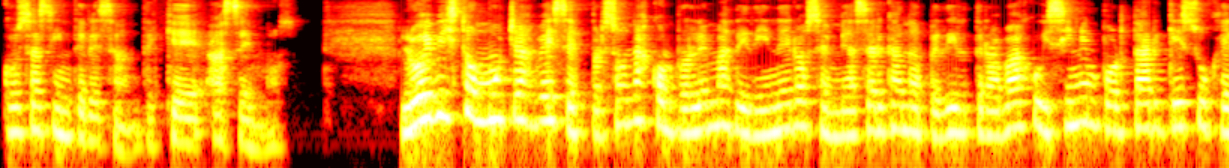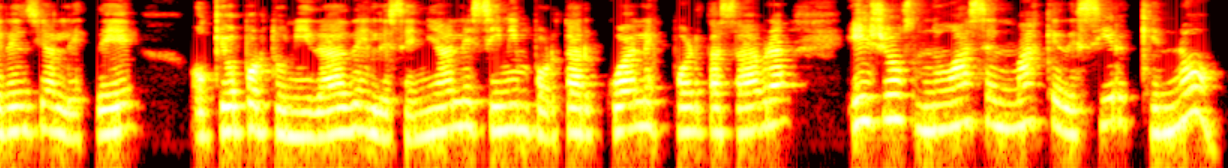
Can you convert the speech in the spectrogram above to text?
cosas interesantes que hacemos. Lo he visto muchas veces, personas con problemas de dinero se me acercan a pedir trabajo y sin importar qué sugerencias les dé o qué oportunidades les señale, sin importar cuáles puertas abra, ellos no hacen más que decir que no.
